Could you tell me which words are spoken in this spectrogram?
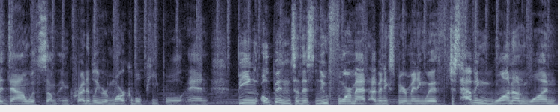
sit down with some incredibly remarkable people and being open to this new format I've been experimenting with, just having one-on-one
